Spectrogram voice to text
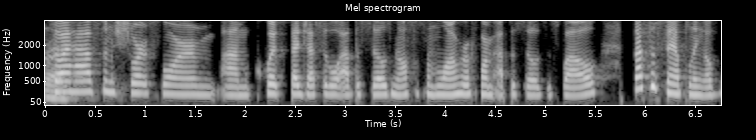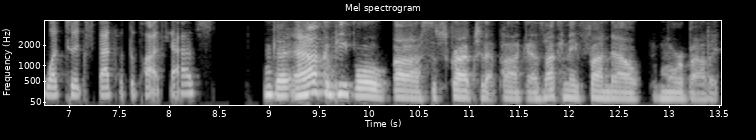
So I have some short form, um, quick digestible episodes and also some longer form episodes as well. That's a sampling of what to expect with the podcast. Okay. And how can people uh, subscribe to that podcast? How can they find out more about it?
